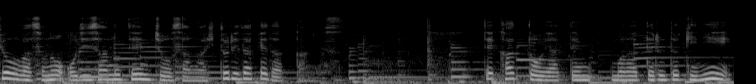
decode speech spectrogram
今日はそのおじさんの店長さんが1人だけだったんです。でカットをやってもらってる時に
